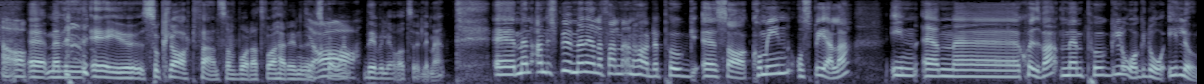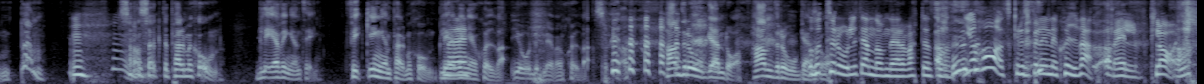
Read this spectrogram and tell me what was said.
Ja. Eh, men vi är ju såklart fans av båda två här i Nyhetsshowen. Ja. Det vill jag vara tydlig med. Eh, men Anders Burman i alla fall när han hörde Pugg sa kom in och spela in en eh, skiva. Men Pugg låg då i lumpen. Mhm. Så han sökte permission. Blev ingenting. Fick ingen permission, blev Nej. ingen skiva. Jo det blev en skiva såklart. Han drog ändå. Han drog ändå. Otroligt ändå om det hade varit en sån. Jaha, ska du spela in en skiva? Självklart.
